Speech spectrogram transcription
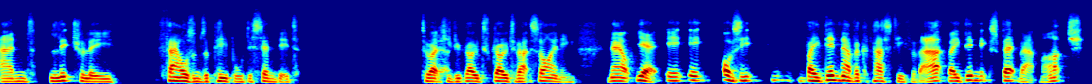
and literally thousands of people descended to actually to go to go to that signing. Now, yeah, it, it obviously they didn't have a capacity for that. They didn't expect that much,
